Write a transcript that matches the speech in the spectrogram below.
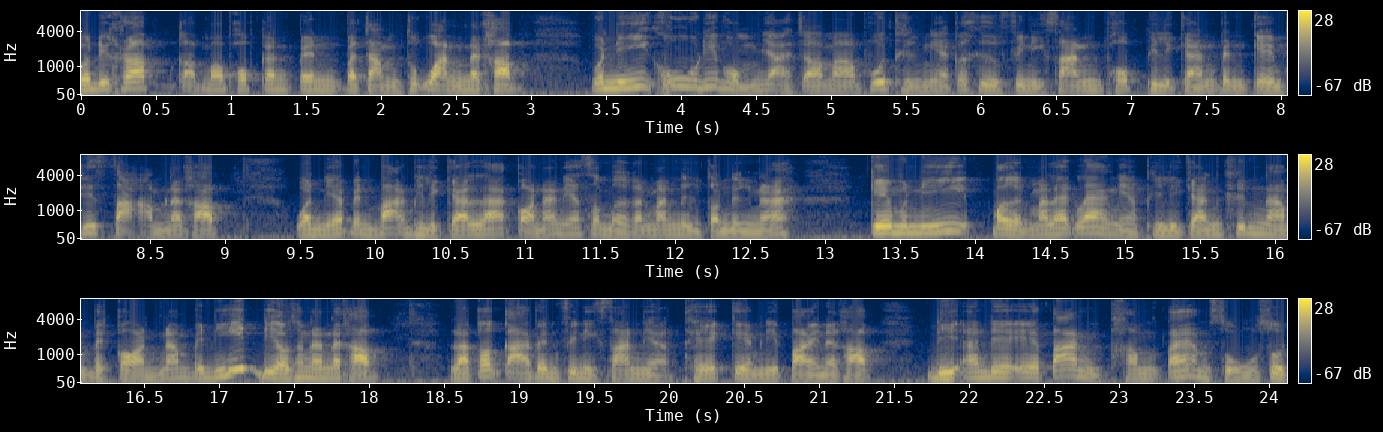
วัสดีครับ กลับมาพบกันเป็นประจำทุกวันนะครับ วันนี้คู่ที่ผมอยากจะมาพูดถึงเนี่ยก็คือฟินิกซันพบพิลิกันเป็นเกมที่ 3 นะครับ วันนี้เป็นบ้านพิลิกันและก่อนหน้านี้เสมอกันมา1ต่อ1นะ เกมวันนี้เปิดมาแรกๆเนี่ยพิลิกันขึ้นนำไปก่อนนำไปนิดเดียวเท่านั้นนะครับ แล้วก็กลายเป็นฟินิกซันเนี่ยเทคเกมนี้ไปนะครับดีอันเดเอตันทำแต้มสูงสุด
